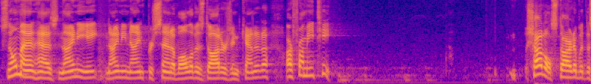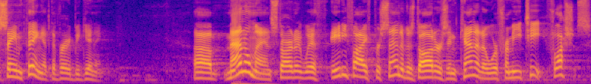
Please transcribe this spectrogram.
Snowman has 98, 99% of all of his daughters in Canada are from ET. Shottle started with the same thing at the very beginning. Uh, Man-O-Man started with 85% of his daughters in Canada were from ET, flushes.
